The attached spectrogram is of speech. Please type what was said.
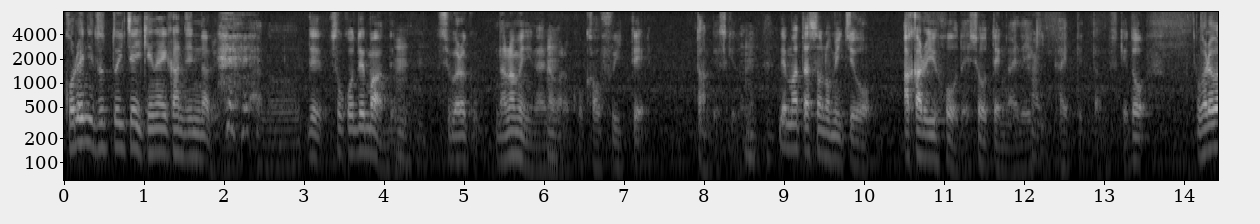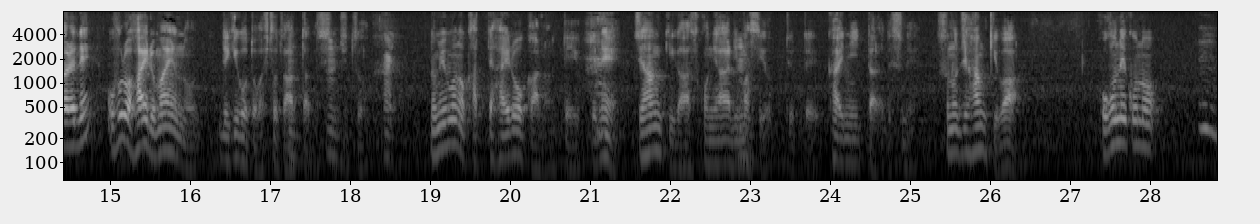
これにずっといちゃいけない感じになる あのでそこでまあでうんうん。しばらく斜めになりながらこう顔拭いてたんですけどね、うんでまたその道を明るい方で商店街で駅に帰っていったんですけど、我々ねお風呂入る前の出来事が一つあったんですよ、うん。実は。はい飲み物買って入ろうかなんて言ってね、自販機があそこにありますよって言って買いに行ったらですねその自販機は保護猫のうんうん。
